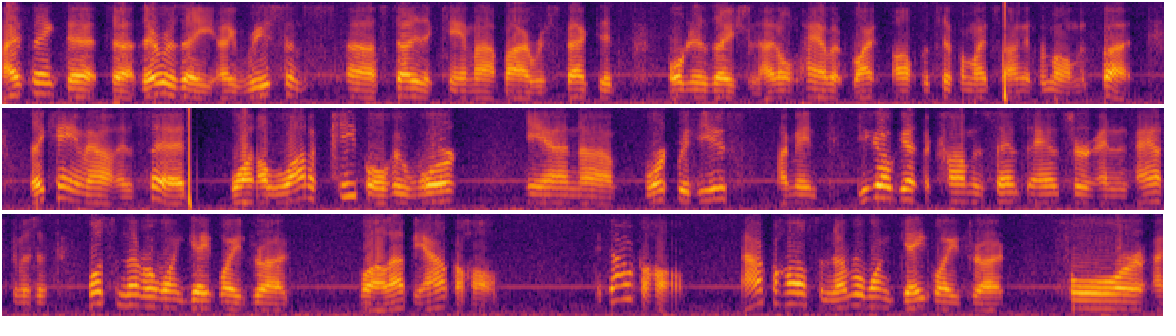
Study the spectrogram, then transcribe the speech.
I think that uh, there was a, a recent uh, study that came out by a respected organization. I don't have it right off the tip of my tongue at the moment, but they came out and said what a lot of people who work in uh, work with youth I mean, you go get the common sense answer and ask them, is what's the number one gateway drug? Well, that'd be alcohol. It's alcohol. Alcohol's the number one gateway drug for uh,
